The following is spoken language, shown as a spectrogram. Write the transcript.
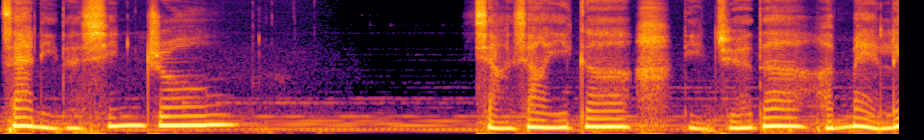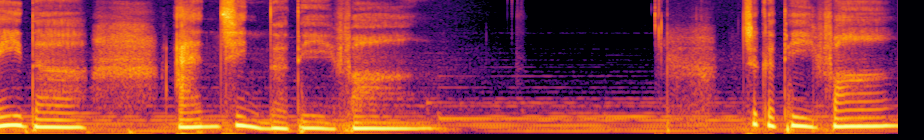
在你的心中，想象一个你觉得很美丽的、安静的地方，这个地方。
